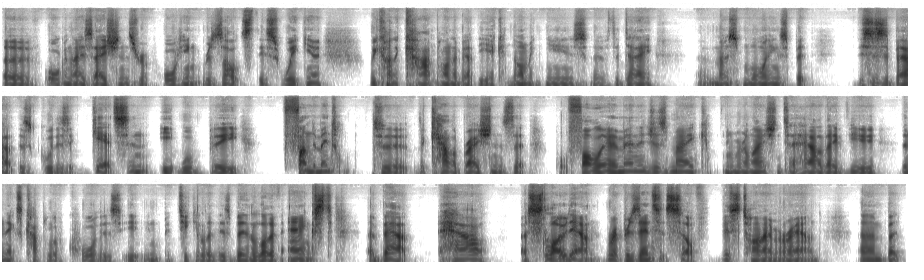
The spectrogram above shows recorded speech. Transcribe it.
of organizations reporting results this week. You know, we kind of carp on about the economic news of the day uh, most mornings, but this is about as good as it gets, and it will be fundamental to the calibrations that portfolio managers make in relation to how they view the next couple of quarters. In particular, there's been a lot of angst about how a slowdown represents itself this time around. Um, but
